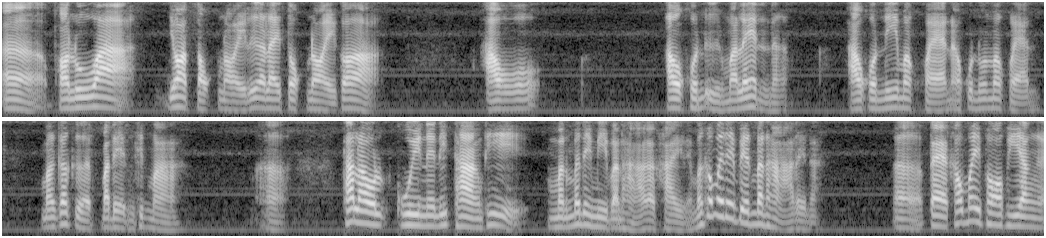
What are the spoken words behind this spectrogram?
เออพอรู้ว่ายอดตกหน่อยหรืออะไรตกหน่อยก็เอา เอาคนอื่นมาเล่นนะครับเอาคนนี้มาแขวน เอาคนนู้นมาแขวน มันก็เกิดประเด็นขึ้นมาอ่าถ้าเราคุยในทิศทางที่มันไม่ได้มีปัญหากับใครเนี่ยมันก็ไม่ได้เป็นปัญหาเลยนะเออแต่เขาไม่พอเพียงไง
